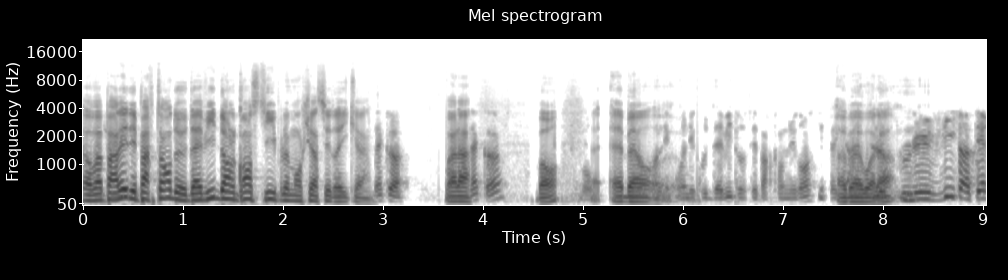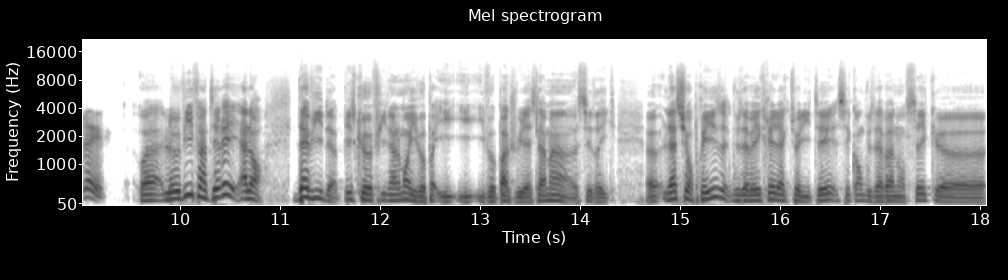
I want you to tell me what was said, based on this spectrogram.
on va parler des partants de David dans le grand steeple, mon cher Cédric. D'accord, Voilà. d'accord. Bon, Bon. eh ben, on, écoute David, on sait partant du grand steeple. Ah bah voilà. Le plus vif intérêt. Voilà, le vif intérêt. Alors, David, puisque finalement, il ne veut, pas- il, veut pas que je lui laisse la main, euh, Cédric. Euh, la surprise, vous avez écrit l'actualité, c'est quand vous avez annoncé que euh,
